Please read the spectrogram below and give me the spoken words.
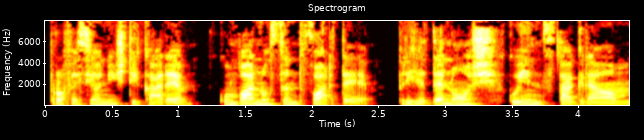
profesioniștii care cumva nu sunt foarte prietenoși cu Instagram,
